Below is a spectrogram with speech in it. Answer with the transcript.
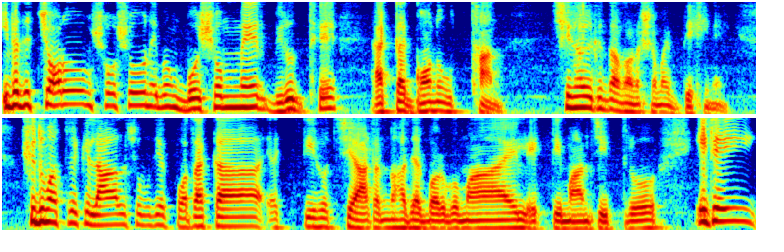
এটা যে চরম শোষণ এবং বৈষম্যের বিরুদ্ধে একটা গণ উত্থান, সেভাবে কিন্তু আমরা অনেক সময় দেখি নাই। শুধুমাত্র একটি লাল সবুজের পতাকা, একটি হচ্ছে আটান্ন হাজার বর্গ মাইল, একটি মানচিত্র, এটাই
